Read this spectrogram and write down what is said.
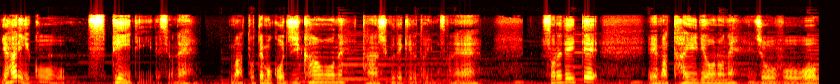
やはりこう、スピーディーですよね。まあとてもこう時間をね、短縮できると言いますかね。それでいて、えまあ大量のね、情報を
